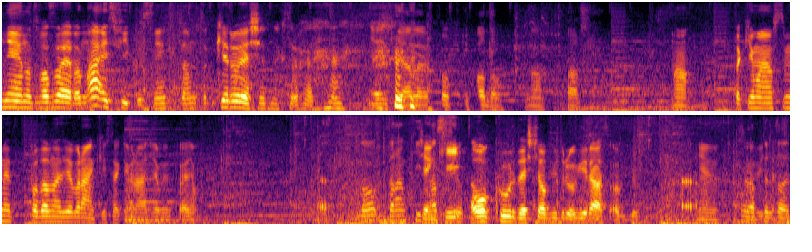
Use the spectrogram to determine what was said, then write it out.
Nie no, 2-0, nice fikus, nie? Tam to kieruje się jednak trochę. Dzięki, ale chłop mi podał. No, patrz. No. Takie mają w sumie podobne dwie bramki w takim razie, bym powiedział. No, bramki Dzięki. O kurde, jeszcze obił drugi raz, odbił. Nie wiem, robicie. pierdolę,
